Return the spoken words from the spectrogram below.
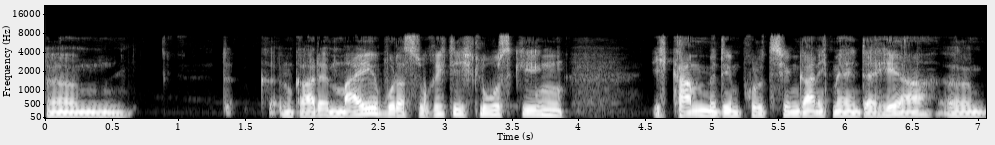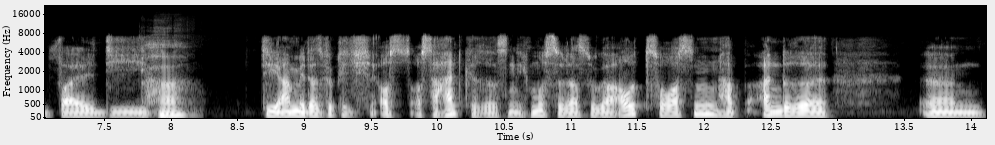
Ähm, gerade im Mai, wo das so richtig losging, ich kam mit dem Produzieren gar nicht mehr hinterher, ähm, weil die, Aha. die haben mir das wirklich aus, aus der Hand gerissen. Ich musste das sogar outsourcen, habe andere ähm,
